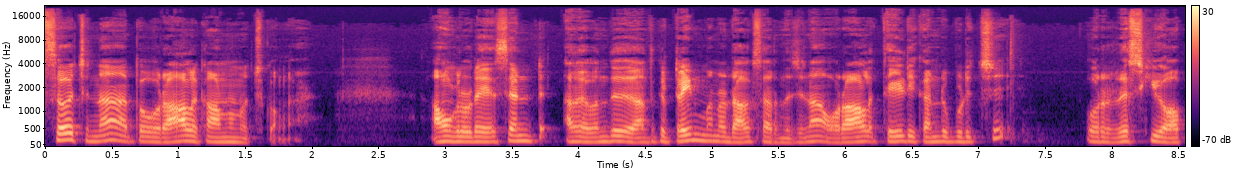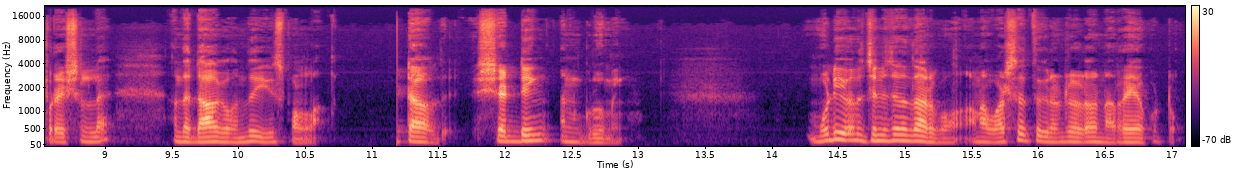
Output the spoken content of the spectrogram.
சர்ச்னால் இப்போ ஒரு ஆளை காணணும்னு வச்சுக்கோங்க. அவங்களுடைய சென்ட் அதை வந்து அதுக்கு ட்ரெயின் பண்ண டாக்ஸாக இருந்துச்சுன்னா ஒரு ஆளை தேடி கண்டுபிடிச்சி ஒரு ரெஸ்கியூ ஆப்ரேஷனில் அந்த டாகை வந்து யூஸ் பண்ணலாம். எட்டாவது ஷெட்டிங் அண்ட் க்ரூமிங் முடி வந்து சின்ன சின்னதாக இருக்கும் ஆனால் வருஷத்துக்கு ரெண்டு தடவை நிறைய கொட்டும்.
